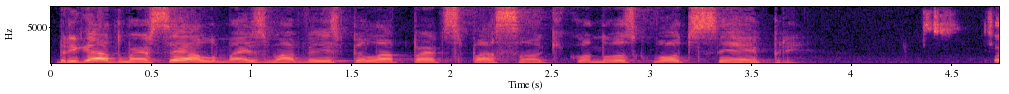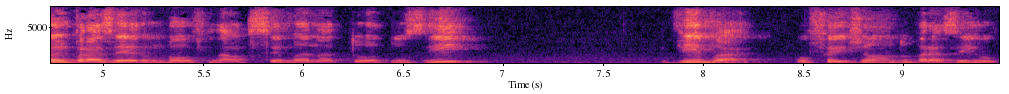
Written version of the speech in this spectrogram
Obrigado, Marcelo, mais uma vez pela participação aqui conosco. Volte sempre. Foi um prazer, um bom final de semana a todos e viva o feijão do Brasil.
